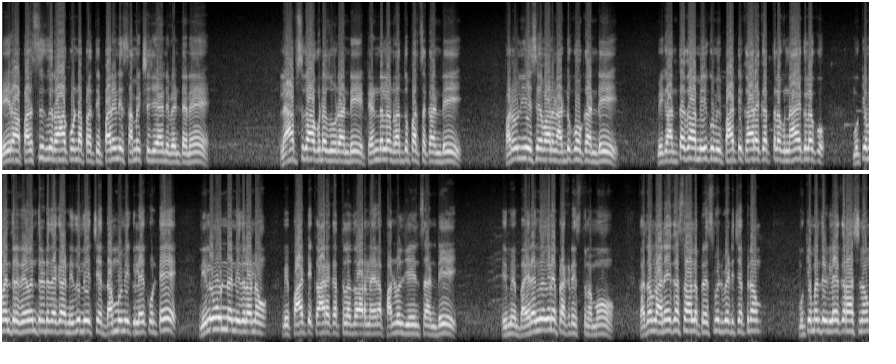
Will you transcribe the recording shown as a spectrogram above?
మీరు ఆ పరిస్థితి రాకుండా ప్రతి పనిని సమీక్ష చేయండి వెంటనే. ల్యాబ్స్ కాకుండా చూడండి టెండర్లను రద్దుపరచకండి పనులు చేసే వాళ్ళని అడ్డుకోకండి. మీకు అంతగా మీకు మీ పార్టీ కార్యకర్తలకు నాయకులకు ముఖ్యమంత్రి రేవంత్ రెడ్డి దగ్గర నిధులు ఇచ్చే దమ్ము మీకు లేకుంటే నిలువున్న నిధులను మీ పార్టీ కార్యకర్తల ద్వారానైనా పనులు చేయించండి. ఇది మేము బహిరంగంగానే ప్రకటిస్తున్నాము. గతంలో అనేక సార్లు ప్రెస్ మీట్ పెట్టి చెప్పినాం ముఖ్యమంత్రికి లేఖ రాసినాం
